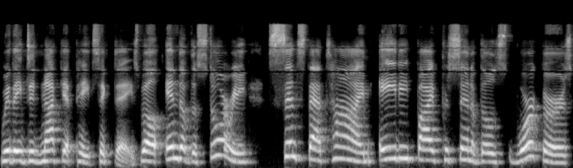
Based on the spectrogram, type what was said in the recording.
where they did not get paid sick days. Well, end of the story. Since that time, 85% of those workers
